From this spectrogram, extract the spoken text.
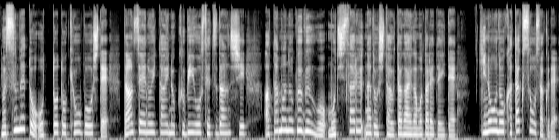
娘と夫と共謀して男性の遺体の首を切断し頭の部分を持ち去るなどした疑いが持たれていて昨日の家宅捜索で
